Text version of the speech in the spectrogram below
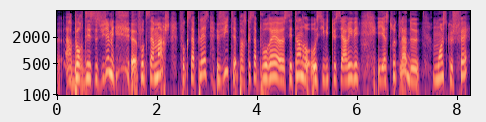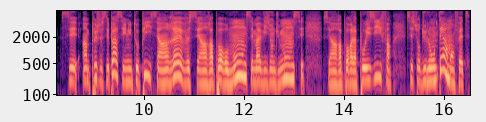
euh, aborder ce sujet, mais faut que ça marche, faut que ça plaise vite, parce que ça pourrait s'éteindre aussi vite que c'est arrivé. Et il y a ce truc-là de, moi, ce que je fais, c'est un peu, je sais pas, c'est une utopie, c'est un rêve, c'est un rapport au monde, c'est ma vision du monde, c'est c'est un rapport à la poésie. Enfin, c'est sur du long terme en fait.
